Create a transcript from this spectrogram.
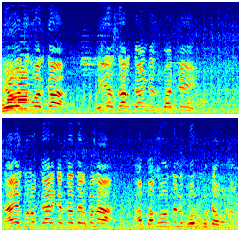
నియోజకవర్గ వైఎస్ఆర్ కాంగ్రెస్ పార్టీ నాయకులు కార్యకర్తల తరఫున ఆ భగవంతుని కోరుకుంటా ఉన్నాం.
